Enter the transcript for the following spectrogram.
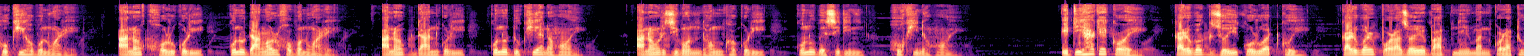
সুখী হ'ব নোৱাৰে আনক সৰু কৰি কোনো ডাঙৰ হ'ব নোৱাৰে আনক দান কৰি কোনো দুখীয়া নহয়। আনৰ জীৱন ধ্বংস কৰি কোনো বেছিদিন সুখী নহয়। ইতিহাসে কয় কাৰোবাক জয়ী কৰোৱাতকৈ কাৰোবাৰ পৰাজয়ৰ বাট নিৰ্মাণ কৰাটো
